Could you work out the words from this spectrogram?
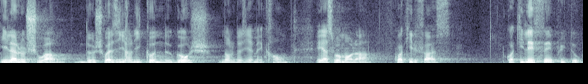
il a le choix de choisir l'icône de gauche dans le deuxième écran, et à ce moment-là, quoi qu'il fasse, quoi qu'il ait fait plutôt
